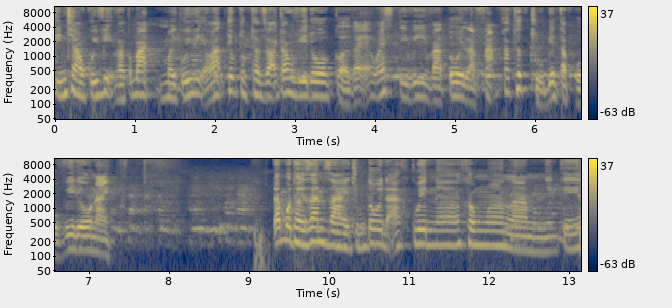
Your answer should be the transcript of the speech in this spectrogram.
kính chào quý vị và các bạn. Mời quý vị và các bạn tiếp tục theo dõi các video của GS TV và tôi là Phạm Khắc Thức, chủ biên tập của video này. Đã một thời gian dài chúng tôi đã quên ờ, không ờ, làm những cái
